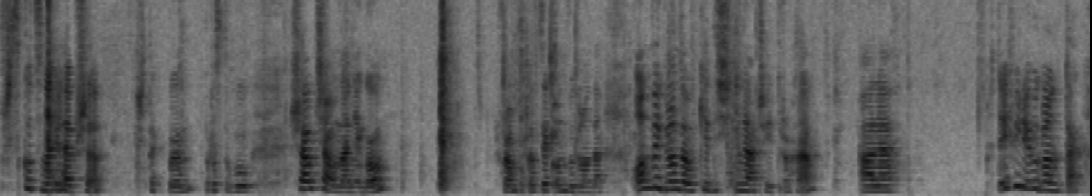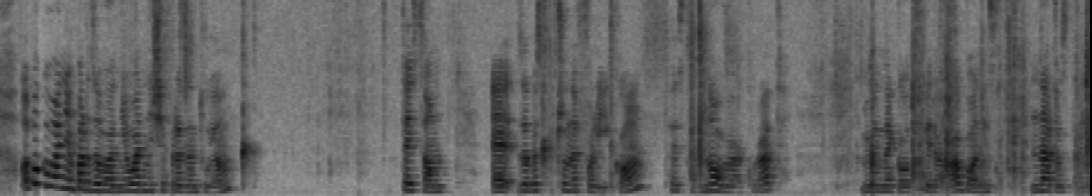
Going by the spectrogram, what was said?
wszystko co najlepsze, że tak powiem. Po prostu był szał ciał na niego. Już Wam pokażę jak on wygląda. On wyglądał kiedyś inaczej trochę, ale w tej chwili wygląda tak. Opakowania bardzo ładnie, ładnie się prezentują. Tutaj są e, zabezpieczone folijką. To jest ten nowy akurat. Nie będę go otwierała, bo on jest na rozdanie.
